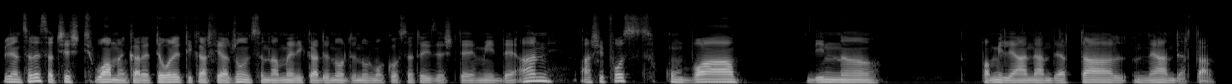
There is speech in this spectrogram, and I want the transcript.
Bineînțeles, acești oameni care teoretic ar fi ajuns în America de Nord în urmă cu 130.000 de ani, ar fi fost cumva din uh, familia Neandertal, Neandertal.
